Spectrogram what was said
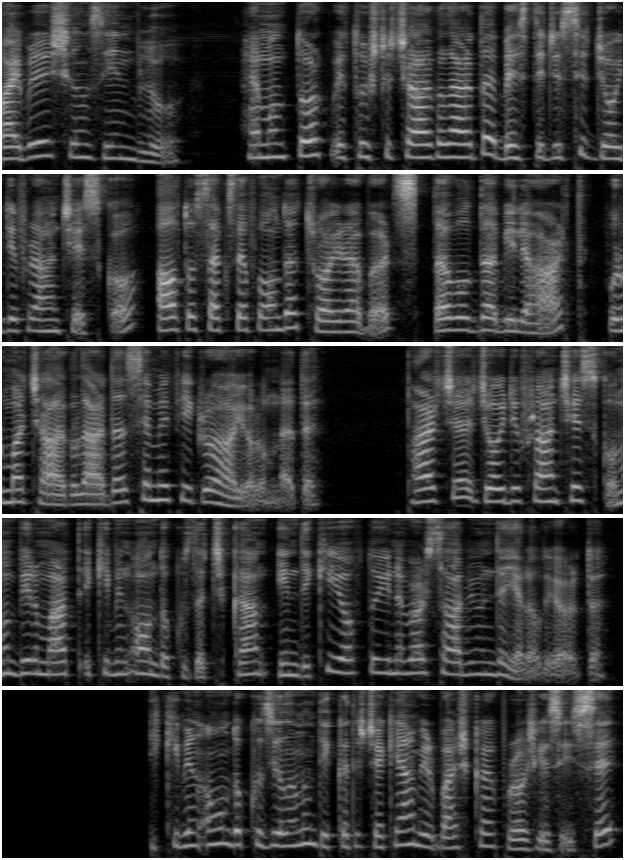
Vibrations in Blue. Hammond Org ve tuşlu çalgılarda bestecisi Joy DeFrancesco, alto saksafonda Troy Roberts, davulda Billy Hart, vurma çalgılarda Sammy Figueroa yorumladı. Parça Joy DeFrancesco'nun 1 Mart 2019'da çıkan In the of the Universe albümünde yer alıyordu. 2019 yılının dikkati çeken bir başka projesi ise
